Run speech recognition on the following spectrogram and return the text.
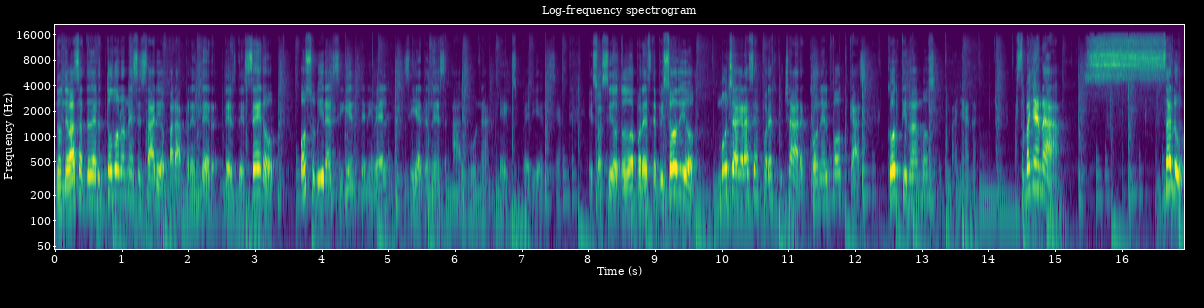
donde vas a tener todo lo necesario para aprender desde cero o subir al siguiente nivel si ya tenés alguna experiencia. Eso ha sido todo por este episodio. Muchas gracias por escuchar con el podcast. Continuamos mañana. Hasta mañana. Salud.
